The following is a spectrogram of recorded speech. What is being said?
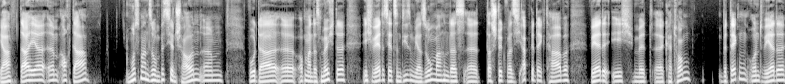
ja, daher ähm, auch da muss man so ein bisschen schauen, ähm, wo da, äh, ob man das möchte. Ich werde es jetzt in diesem Jahr so machen, dass äh, das Stück, was ich abgedeckt habe, werde ich mit äh, Karton bedecken und werde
